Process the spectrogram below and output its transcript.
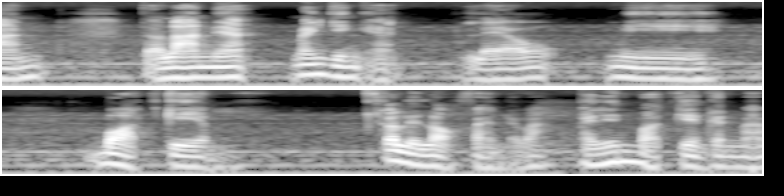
ร้าน แต่ร้านเนี้ยแม่งยิง ad แล้วมี บอร์ดเกม ก็เลยหลอกแฟนไปว่า ไปเล่นบอร์ดเกมกันไหม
